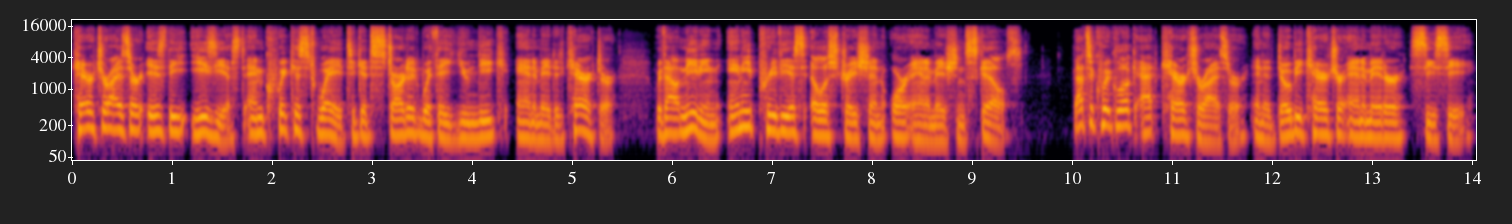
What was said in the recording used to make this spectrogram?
Characterizer is the easiest and quickest way to get started with a unique animated character without needing any previous illustration or animation skills. That's a quick look at Characterizer in Adobe Character Animator CC.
